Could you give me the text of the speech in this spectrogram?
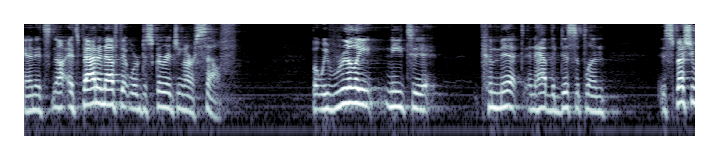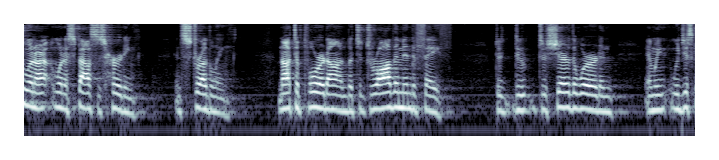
And it's not it's bad enough that we're discouraging ourselves. But we really need to commit and have the discipline, especially when, our, when a spouse is hurting and struggling not to pour it on, but to draw them into faith, to, to, to share the word. And, and we, we just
